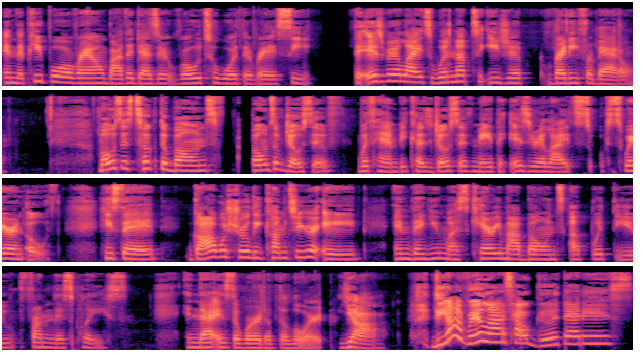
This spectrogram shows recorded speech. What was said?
and the people around by the desert road toward the Red Sea. The Israelites went up to Egypt ready for battle. Moses took the bones, bones of Joseph, with him because Joseph made the Israelites swear an oath. He said, God will surely come to your aid, and then you must carry my bones up with you from this place. And that is the word of the Lord. Y'all, do y'all realize how good that is?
